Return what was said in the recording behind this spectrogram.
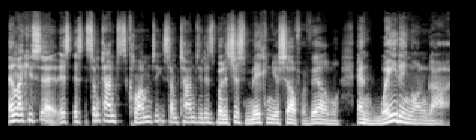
And like you said, it's, it's sometimes it's clumsy, sometimes it is, but it's just making yourself available and waiting on God.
